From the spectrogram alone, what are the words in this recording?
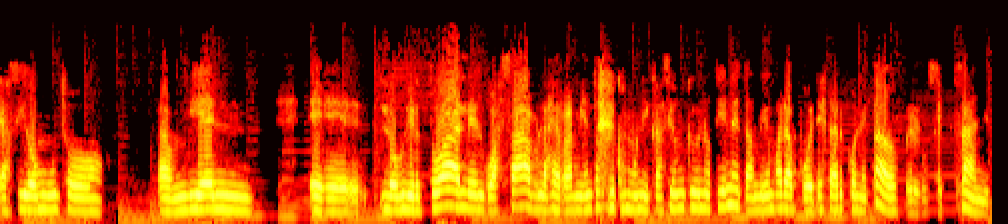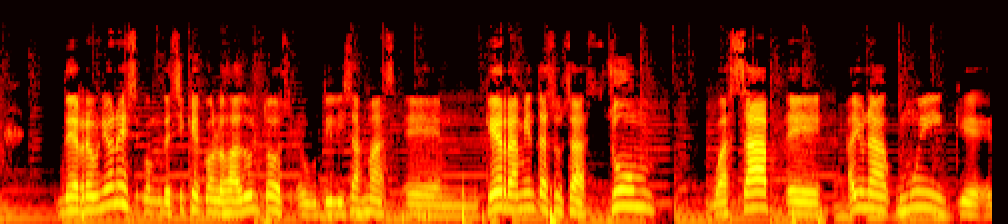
ha sido mucho también eh, lo virtual, el WhatsApp, las herramientas de comunicación que uno tiene también para poder estar conectados, pero se extraña. De reuniones, decís que con los adultos utilizás más. Eh, ¿Qué herramientas usás? Zoom, WhatsApp. Eh, hay una muy que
